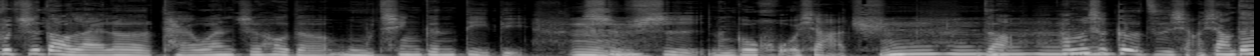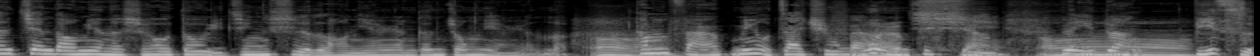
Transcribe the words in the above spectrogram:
不知道来了台湾之后的母亲跟弟弟是不是能够活下去？嗯、你知道，他们是各自想象，但是见到面的时候都已经是老年人跟中年人了。嗯，他们反而没有再去问起那一段彼此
